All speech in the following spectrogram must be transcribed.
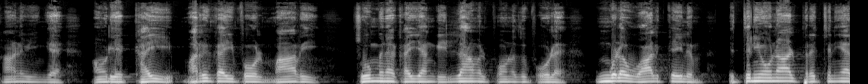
کا کئی مرکل ماری سومین کئی اگیں پونا پولی واڑک اتنا پرچنیا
